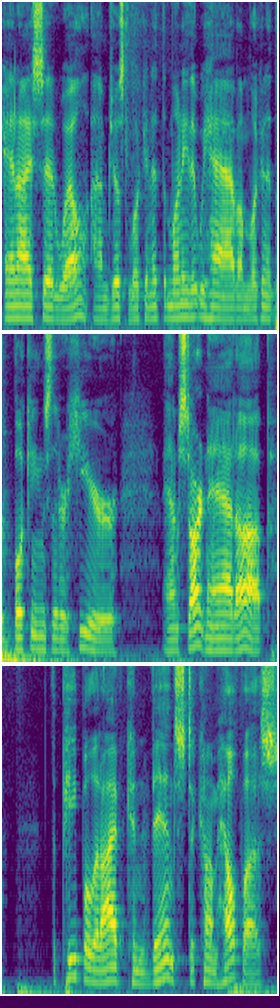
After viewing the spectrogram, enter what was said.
And I said, Well, I'm just looking at the money that we have, I'm looking at the bookings that are here, and I'm starting to add up the people that I've convinced to come help us.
